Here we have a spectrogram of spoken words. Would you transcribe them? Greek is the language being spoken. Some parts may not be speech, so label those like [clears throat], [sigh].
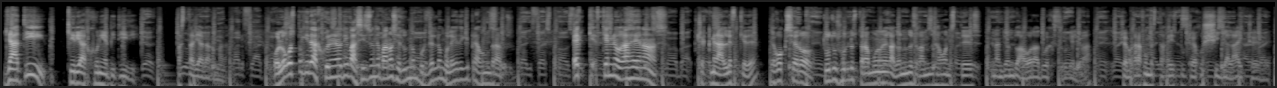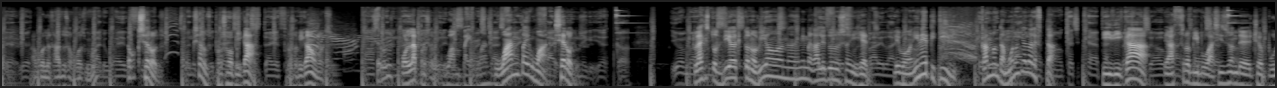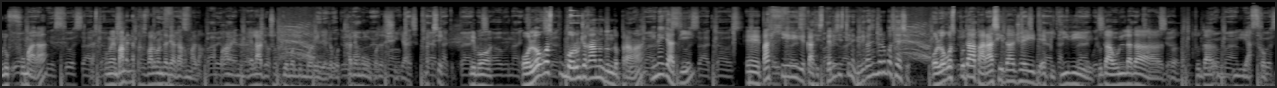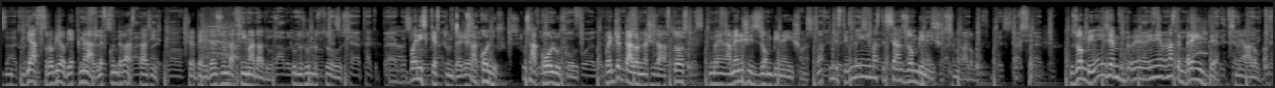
Γιατί κυριαρχούν οι επιτίδοι πας στα διατάγματα. Ο λόγος που κυριαρχούν είναι ότι βασίζονται πάνω σε τον μπουρδέλο μου λέγεται Κυπριακός κράτος. Έφτιανε ο κάθε ένας και εκμεταλλεύκεται. Εγώ ξέρω τούτους ούλους τώρα που είναι εκατόν τους κάνουν τους αγωνιστές εναντίον του αόρα του εχθρού κλπ. Και με γράφουν μες στα facebook και έχουν σίγια like και ακολουθά τους ο κόσμος. Εγώ ξέρω τους. Ξέρω τους προσωπικά. Προσωπικά όμως. Ξέρω τους πολλά προσωπικά. One by one. One by one. Ξέρω τους. Τουλάχιστον δύο εκ των οποίων είναι οι μεγάλοι τους ηγέτες. Λοιπόν, είναι επιτίδη. Κάνουν τα μόνο για τα λεφτά. Ειδικά οι άνθρωποι που βασίζονται και πουλούν φούμαρα, ας πούμε, πάμε να προσβάλλουμε τα διατάγματα. Πάμε, ελάτε όσο πιο πολύ μπορείτε και κουτάτε μου πόσες χιλιάδες. Εντάξει. Λοιπόν, ο λόγος που μπορούν και κάνουν το πράγμα είναι γιατί ε, υπάρχει καθυστέρηση στην εκδίκαση των υποθέσεων. Ο λόγος που τα παράσιτα και οι επιτίδοι, που τα ούλα τα, που τα, οι άνθρωποι, οι άνθρωποι οι οποίοι εκμεταλλεύκονται καταστάσεις και περιπέζουν τα θύματα τους, τούτους ούλους τους, ε, που δεν σκέφτονται. και- Τους ακόλουθους. τους ακόλουθους, που είναι και καλό να έχεις αυτός, με- να μην έχεις zombie nation. ας πούμε. Αυτή τη στιγμή είμαστε σε ένα zombie nation σε μεγάλο βαθμό. Εντάξει. Zombie nation, ε, είναι- είμαστε brain dead σε μεγάλο βαθμό.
